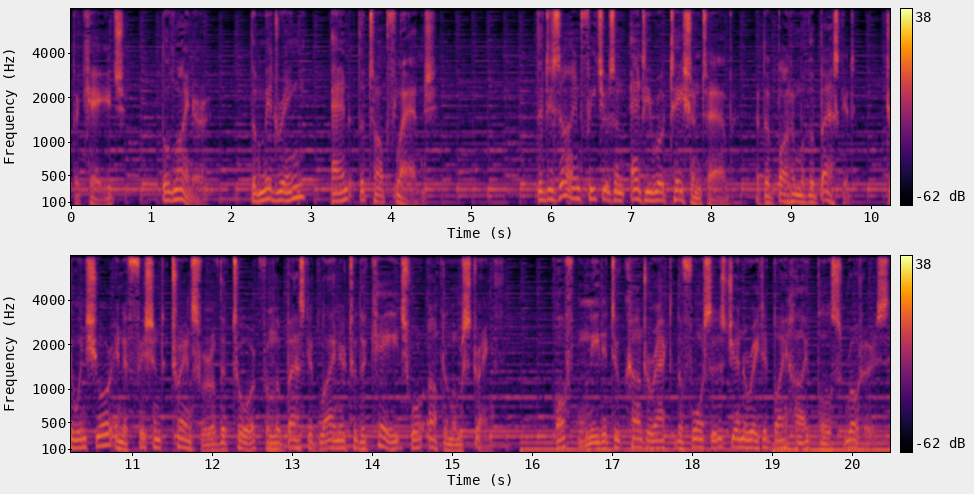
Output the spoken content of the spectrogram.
the cage, the liner, the mid-ring, and the top flange. The design features an anti-rotation tab at the bottom of the basket to ensure an efficient transfer of the torque from the basket liner to the cage for optimum strength, often needed to counteract the forces generated by high pulse rotors.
